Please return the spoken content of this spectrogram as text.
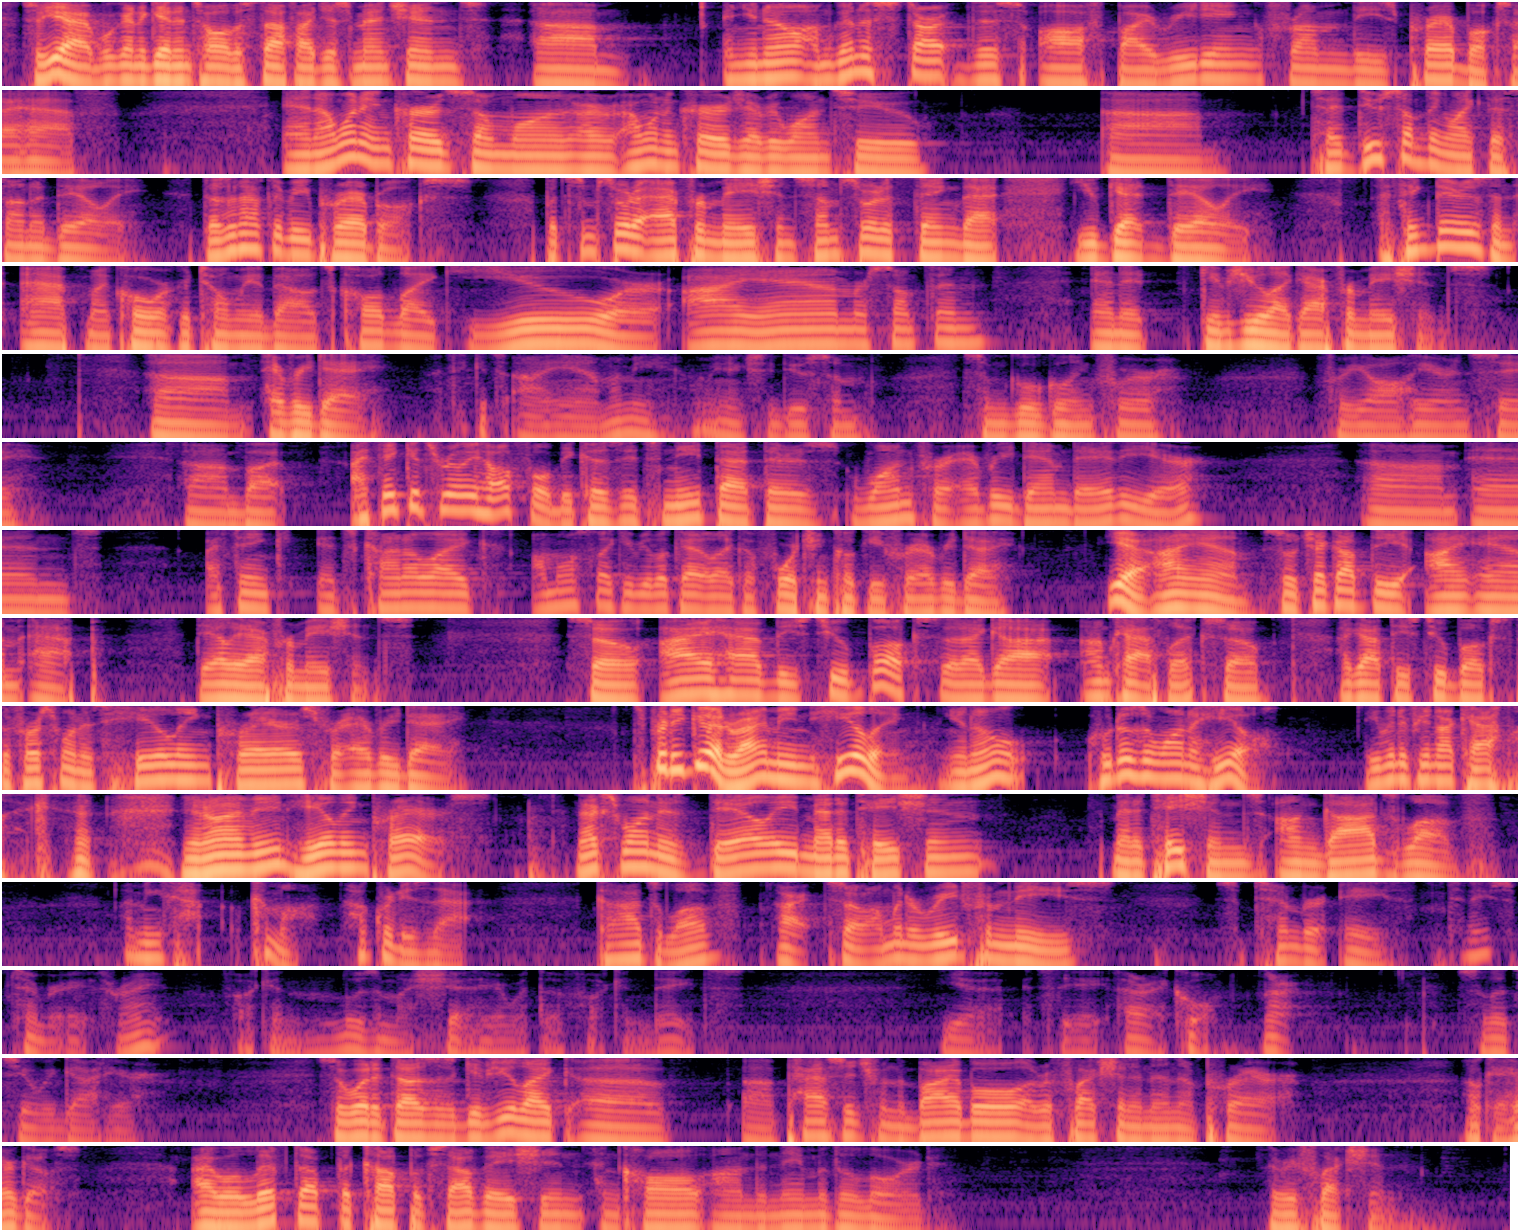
So yeah, we're gonna get into all the stuff I just mentioned. Um, and you know, I'm gonna start this off by reading from these prayer books I have. And I want to encourage someone, or I want to encourage everyone to um, to do something like this on a daily. It doesn't have to be prayer books, but some sort of affirmation, some sort of thing that you get daily. I think there's an app my coworker told me about. It's called like You or I Am or something, and it gives you like affirmations um, every day. I think it's I Am. Let me let me actually do some some googling for for y'all here and see. Um, but I think it's really helpful because it's neat that there's one for every damn day of the year. Um, and I think it's kind of like almost like if you look at it like a fortune cookie for every day. Yeah, I am. So check out the I am app, daily affirmations. So I have these two books that I got. I'm Catholic, so I got these two books. The first one is Healing Prayers for Every Day. It's pretty good, right? I mean, healing, you know, who doesn't want to heal? Even if you're not Catholic. you know what I mean? Healing prayers. Next one is daily meditation meditations on God's love. I mean, come on. How great is that? God's love. All right, so I'm going to read from these September 8th. Today's September 8th, right? Fucking losing my shit here with the fucking dates. Yeah, it's the 8th. All right, cool. All right. So let's see what we got here. So what it does is it gives you like a, a passage from the Bible, a reflection, and then a prayer. Okay, here goes. I will lift up the cup of salvation and call on the name of the Lord. The reflection.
